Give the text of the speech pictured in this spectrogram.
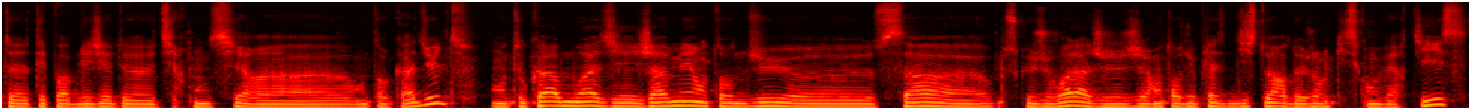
t'es t'es pas obligé de circoncire euh, en tant qu'adulte. En tout cas, moi, j'ai jamais entendu euh, ça, euh, parce que je voilà, j'ai entendu plein d'histoires de gens qui se convertissent,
